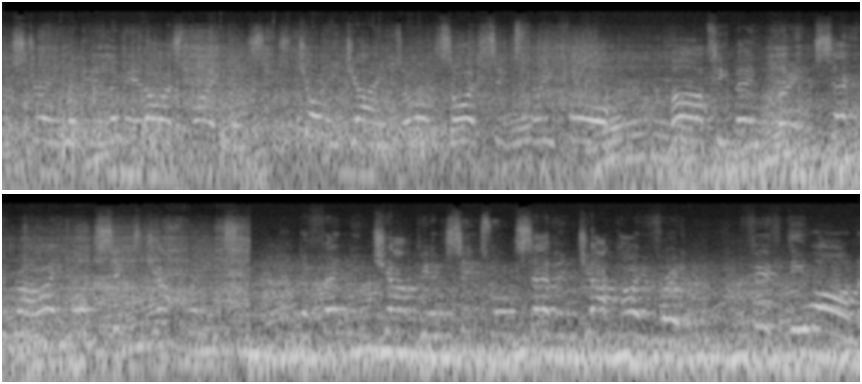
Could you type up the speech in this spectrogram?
Extreme at the Limited Icebreakers is Johnny James alongside 634 Marty Ben Green. Second row, 816 Jack Weeks and defending champion 617 Jack Overy. 51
